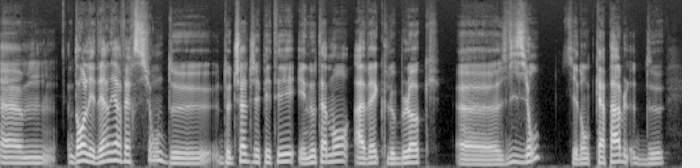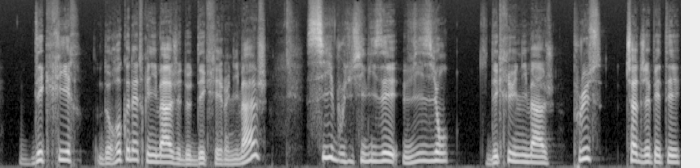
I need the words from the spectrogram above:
Euh, dans les dernières versions de, ChatGPT, et notamment avec le bloc euh, Vision, qui est donc capable de décrire, de reconnaître une image et de décrire une image, si vous utilisez Vision qui décrit une image plus ChatGPT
